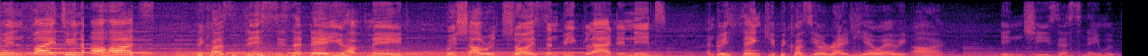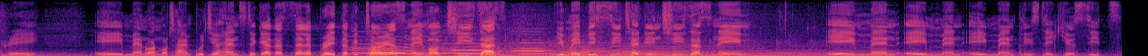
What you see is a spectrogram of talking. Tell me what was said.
we invite you in our hearts because this is the day you have made. We shall rejoice and be glad in it. And we thank you because you're right here where we are. In Jesus' name we pray. Amen. One more time, put your hands together. Celebrate the victorious name of Jesus. You may be seated in Jesus' name. Amen, amen, amen. Please take your seats.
